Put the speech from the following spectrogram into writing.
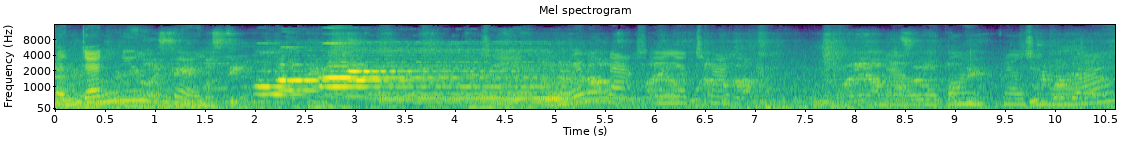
and then you can see you remove that in attack. Now we're going to press right.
